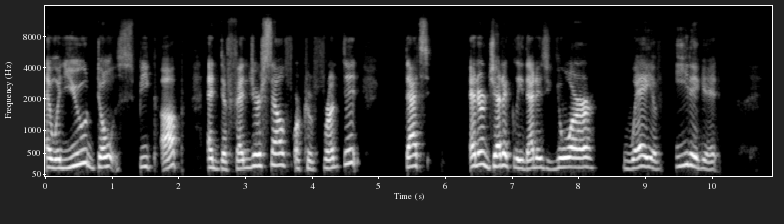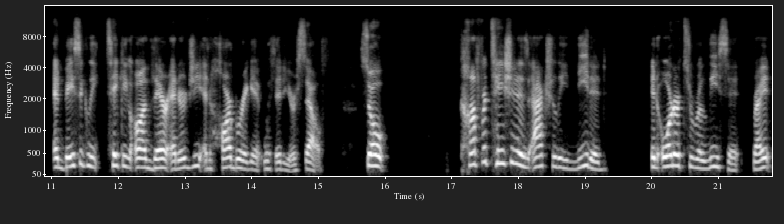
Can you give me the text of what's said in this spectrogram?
And when you don't speak up and defend yourself or confront it, that's energetically, that is your way of eating it and basically taking on their energy and harboring it within yourself. So, confrontation is actually needed in order to release it, right?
